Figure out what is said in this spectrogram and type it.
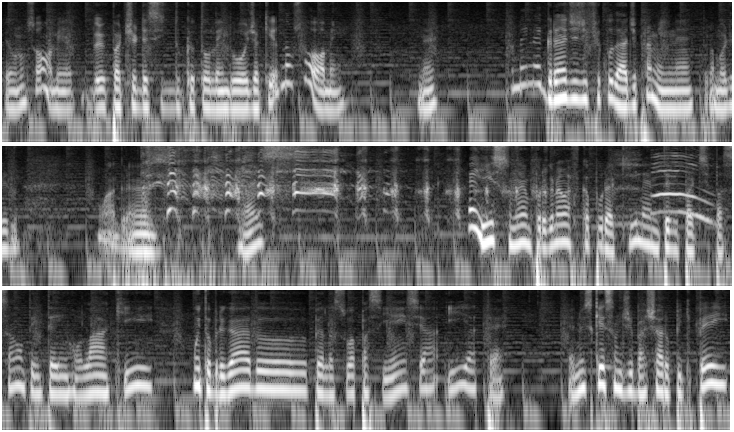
Eu não sou homem. A partir desse, do que eu tô lendo hoje aqui, eu não sou homem, né? Também não é grande dificuldade para mim, né? Pelo amor de Deus. Há grande. Mas. É isso, né? O programa fica por aqui, né? Não teve participação, tentei enrolar aqui. Muito obrigado pela sua paciência e até. É, não esqueçam de baixar o PicPay,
